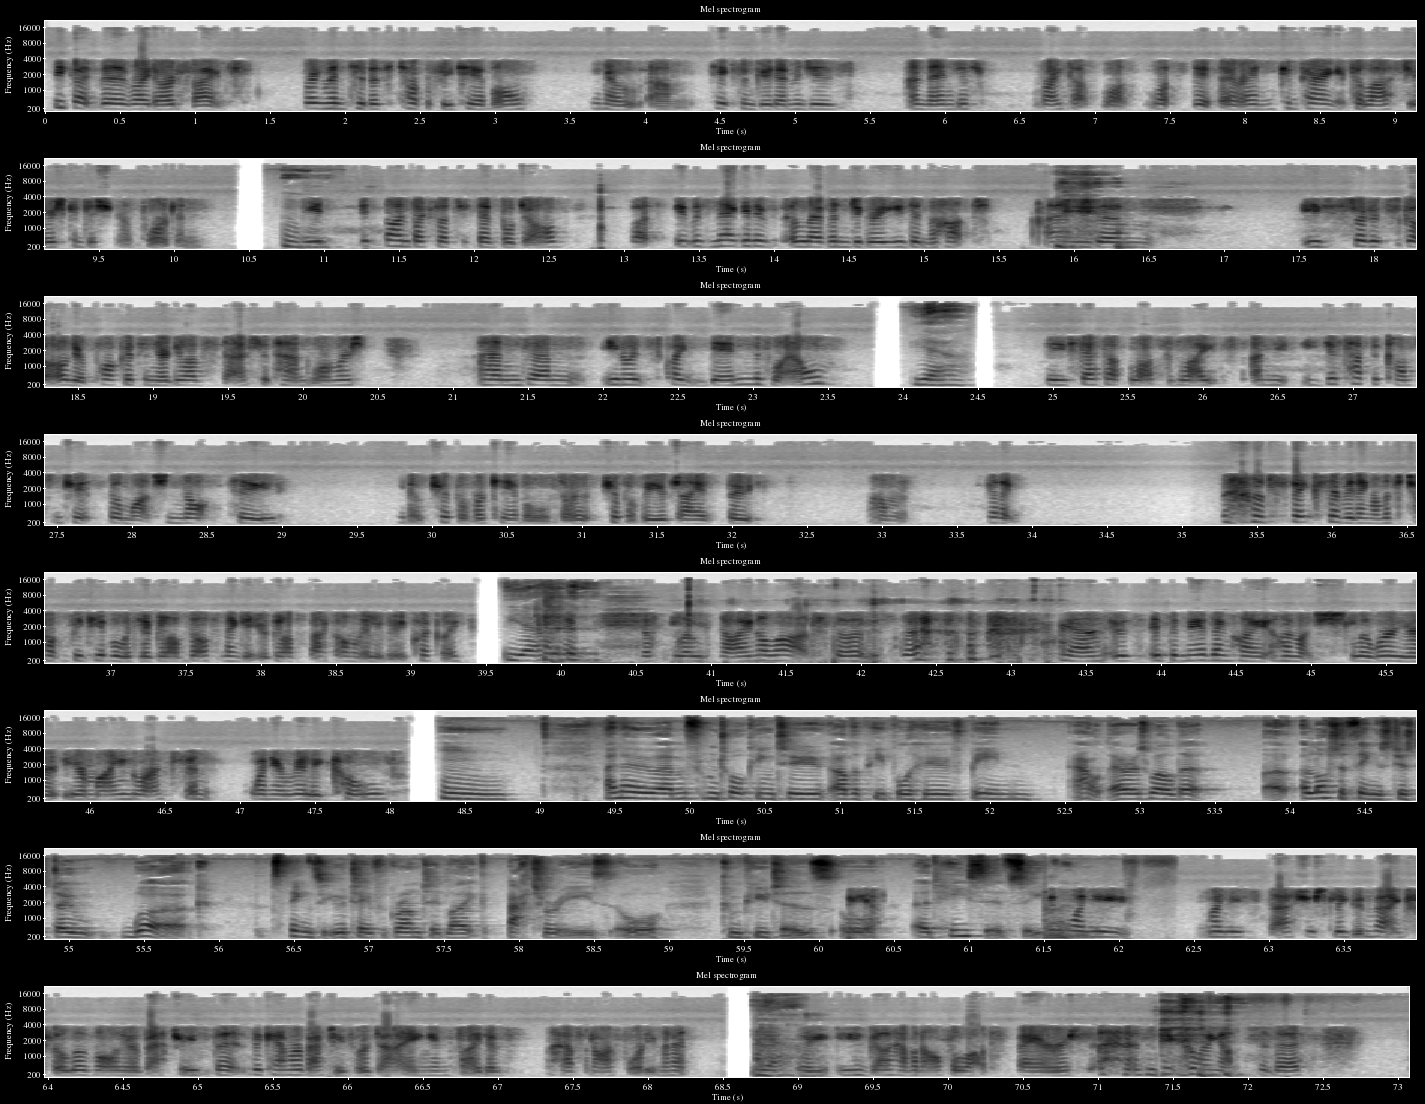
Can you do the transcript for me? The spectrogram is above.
pick out the right artifacts, bring them to the photography table, you know, um, take some good images, and then just write up what, what state they're in, comparing it to last year's condition report. And it, it sounds like such a simple job, but it was negative 11 degrees in the hut, and um, you've sort of got all your pockets and your gloves stashed with hand warmers. And, um, you know, it's quite dim as well. Yeah. So you've set up lots of lights, and you, you just have to concentrate so much not to, you know, trip over cables or trip over your giant boot. Um, you gotta fix everything on the photography table with your gloves off, and then get your gloves back on really, really quickly. Yeah. Just slows down a lot. So it was, uh, yeah, it was. It's amazing how how much slower your your mind works, and when you're really cold. Hmm. I know um, from talking to other people who've been out there as well that a, a lot of things just don't work. It's things that you would take for granted, like batteries or computers or Yeah. adhesives. Even. when you when you stash your sleeping bag full of all your batteries, the the camera batteries were dying inside of half an hour, forty minutes. yeah. So you- you're going to have an awful lot of spares, and you're going up to the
